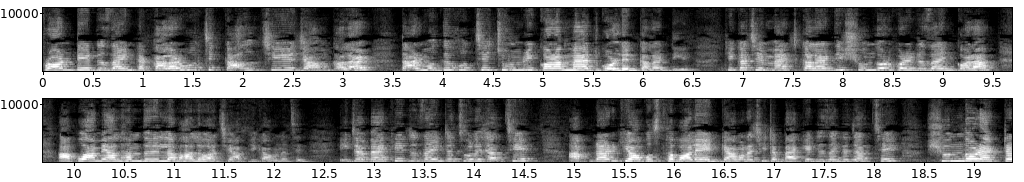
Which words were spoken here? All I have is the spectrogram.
ফ্রন্টের ডিজাইনটা কালার হচ্ছে কালচে জাম কালার তার মধ্যে হচ্ছে চুনরি করা ম্যাট গোল্ডেন কালার দিয়ে। ঠিক আছে? ম্যাট কালার দিয়ে সুন্দর করে ডিজাইন করা। আপু, আমি আলহামদুলিল্লাহ ভালো আছি। আপনি কেমন আছেন? এটা ব্যাকের ডিজাইনটা চলে যাচ্ছে। আপনার কি অবস্থা বলেন? কেমন আছে? এটা ব্যাকের ডিজাইনটা যাচ্ছে। সুন্দর একটা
